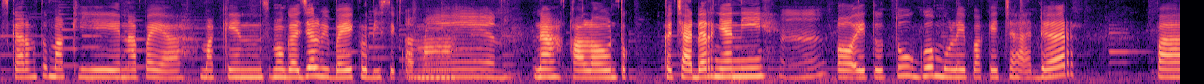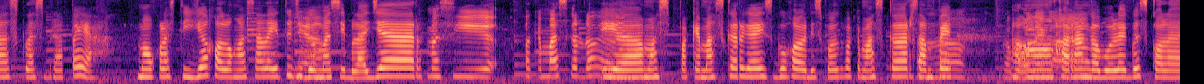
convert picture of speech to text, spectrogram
sekarang tuh makin apa ya makin semoga aja lebih baik lebih istiqomah Amin. nah kalau untuk ke cadarnya nih Hmm. Oh itu tuh gue mulai pakai cadar pas kelas berapa ya mau kelas 3 kalau nggak salah itu juga Iya. masih belajar masih pakai masker dong ya iya masih pakai masker guys gue kalau di sekolah tuh pakai masker sampai nggak Heeh, boleh kan? karena nggak boleh gue sekolah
